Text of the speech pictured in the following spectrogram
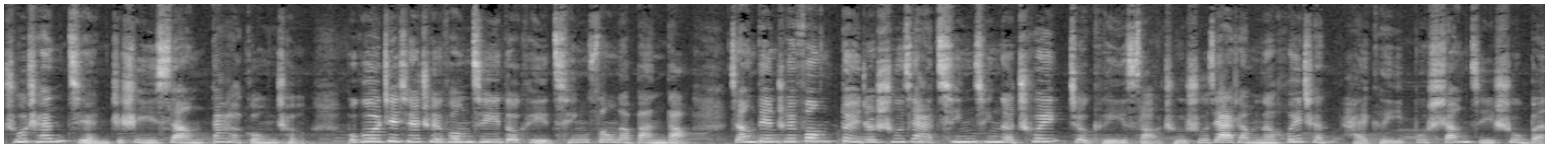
除尘简直是一项大工程。不过，这些吹风机都可以轻松的办到，将电吹风对着书架轻轻的吹，就可以扫除书架上面的灰尘，还可以不伤及书本。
